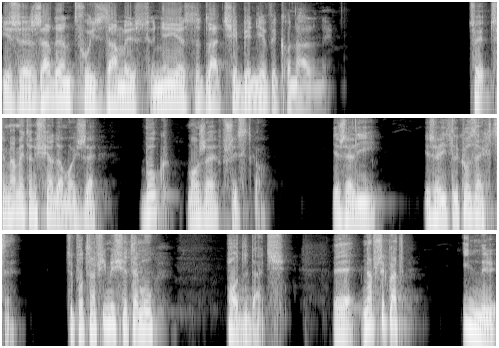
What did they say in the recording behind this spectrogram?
i że żaden Twój zamysł nie jest dla Ciebie niewykonalny. Czy, czy mamy tę świadomość, że Bóg może wszystko, jeżeli, jeżeli tylko zechce? Czy potrafimy się temu poddać? E, Na przykład inny,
